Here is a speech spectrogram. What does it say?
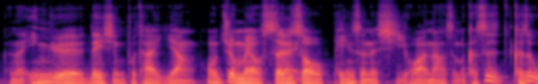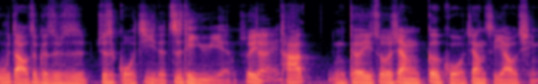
可能音乐类型不太一样，我就没有深受评审的喜欢啊什么。可是可是舞蹈这个就是就是国际的肢体语言，所以对它你可以做像各国这样子邀请。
